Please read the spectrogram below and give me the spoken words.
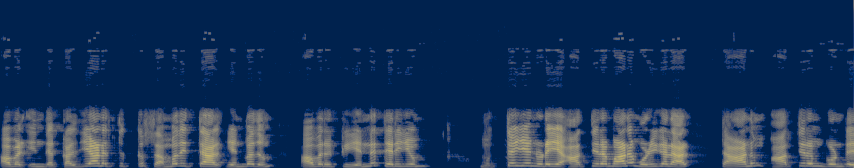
அவள் இந்த கல்யாணத்துக்கு சம்மதித்தாள் என்பதும் அவருக்கு என்ன தெரியும்? முத்தையனுடைய ஆத்திரமான மொழிகளால் தானும் ஆத்திரம் கொண்டு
